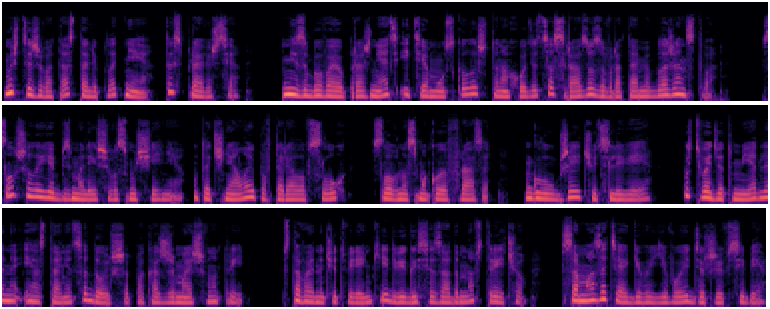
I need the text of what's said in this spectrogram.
Мышцы живота стали плотнее. Ты справишься. Не забывай упражнять и те мускулы, что находятся сразу за вратами блаженства. Слушала ее без малейшего смущения, уточняла и повторяла вслух, словно смакуя фразы. Глубже и чуть левее. Пусть войдет медленно и останется дольше, пока сжимаешь внутри. Вставай на четвереньки и двигайся задом навстречу. Сама затягивай его и держи в себе.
